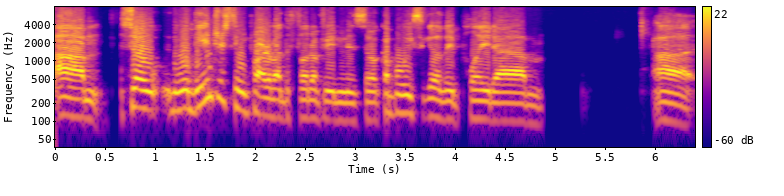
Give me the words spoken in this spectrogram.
Um, so well, the interesting part about the Philadelphia Union is so a couple weeks ago they played um uh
